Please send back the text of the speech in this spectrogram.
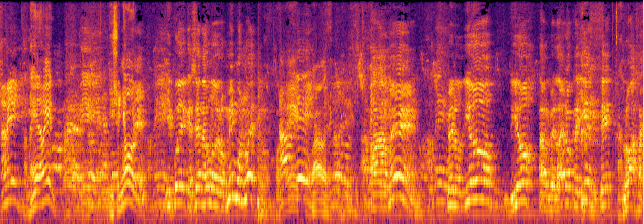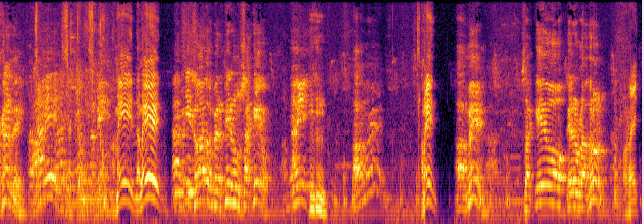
Amén. Amén, amén. Y Señor. Y puede que sean a uno de los mismos nuestros. Correcto, Padre. Amén. Pero Dios, Dios al verdadero creyente lo va a sacar de ahí. Amén. Amén, amén. Y, y lo va a convertir en un saqueo. Amén. Amén. Amén. Amén. Saqueo era un ladrón. Correcto.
